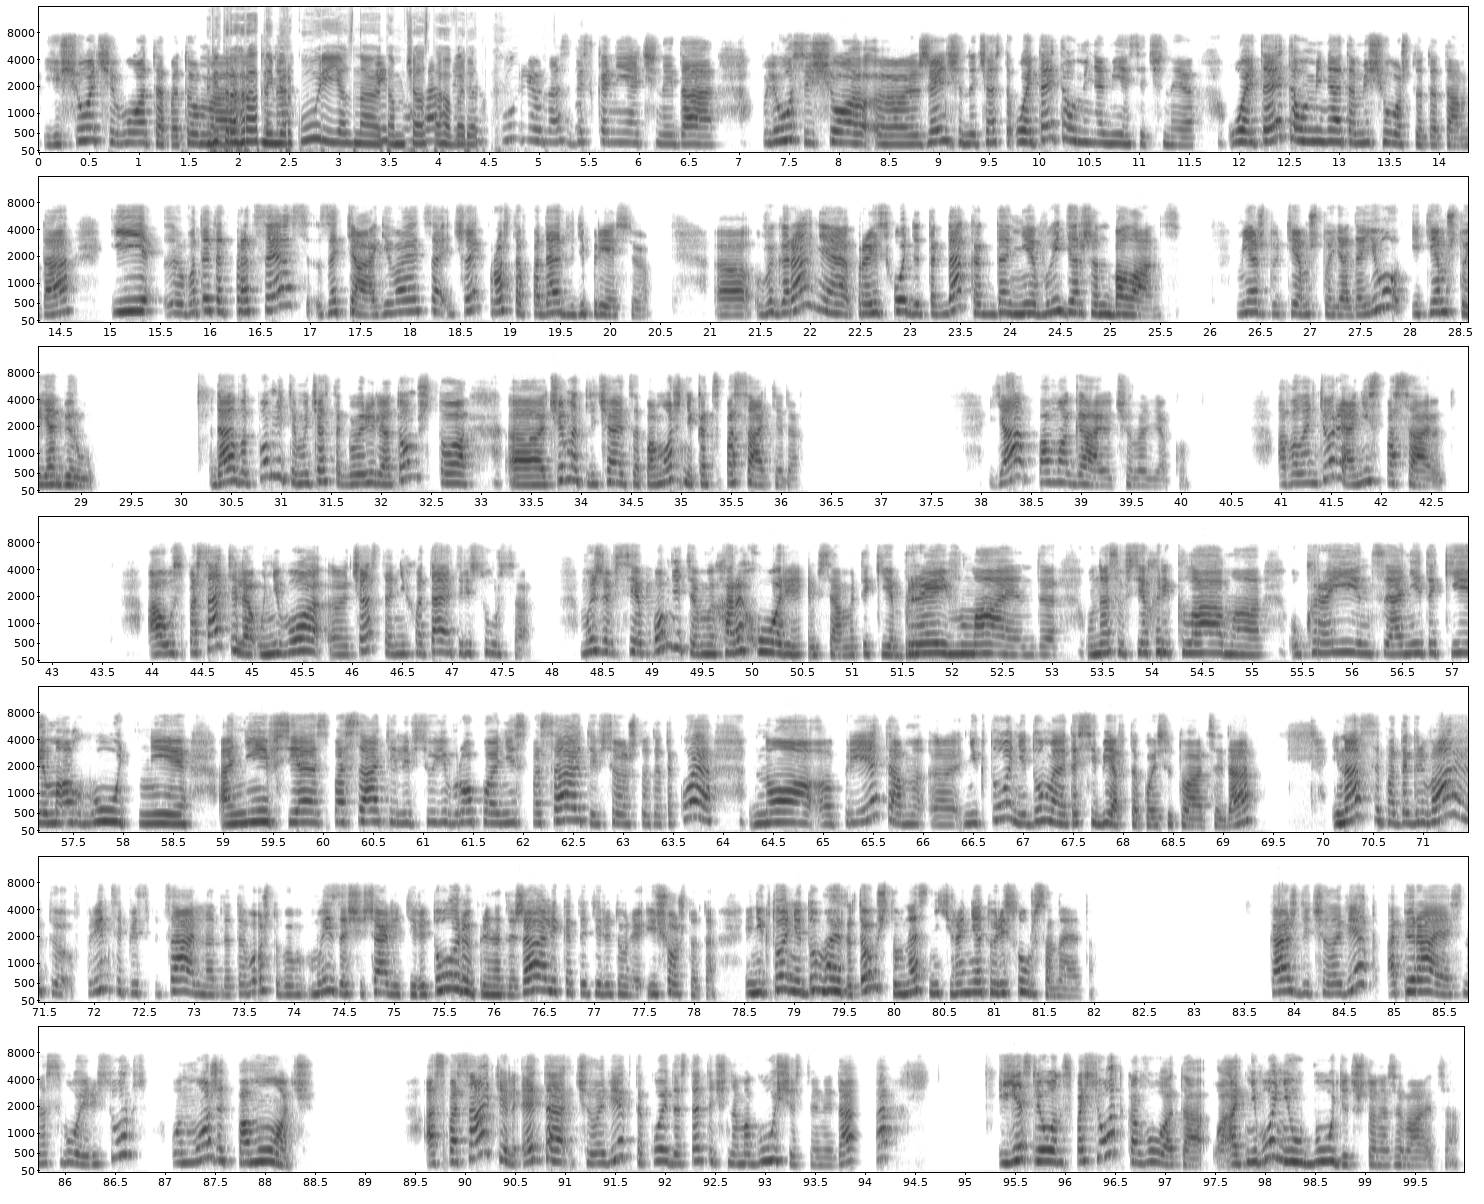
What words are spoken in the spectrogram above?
еще чего-то. Потом, э, Ретроградний когда- Меркурій, я знаю, там часто Ретроградный говорять. Меркурий у нас бесконечный, да. Плюс еще э, женщины часто, ой, да это у меня месячные, ой, да это у меня там еще что-то там, да. И э, вот этот процесс затягивается, и человек просто впадает в депрессию. Э, выгорание происходит тогда, когда не выдержан баланс между тем, что я даю, и тем, что я беру. Да, вот помните, мы часто говорили о том, что э, чем отличается помощник от спасателя? Я помогаю человеку, а волонтеры, они спасают. А у спасателя у него э, часто не хватает ресурса. Мы же все, помните, мы хорохоримся, мы такие brave mind, у нас у всех реклама, украинцы, они такие могутние, они все спасатели, всю Европу они спасают и все что-то такое, но э, при этом э, никто не думает о себе в такой ситуации, да? И нас подогревают, в принципе, специально для того, чтобы мы защищали территорию, принадлежали к этой территории, еще что-то. И никто не думает о том, что у нас ни хера нету ресурса на это. Каждый человек, опираясь на свой ресурс, он может помочь. А спасатель – это человек такой достаточно могущественный, да, и если он спасет кого-то, от него не убудет, что называется.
